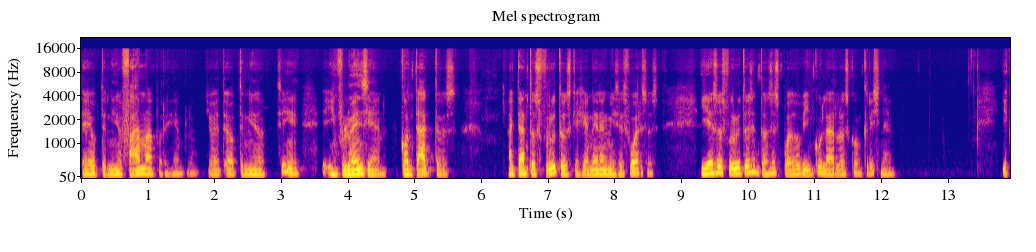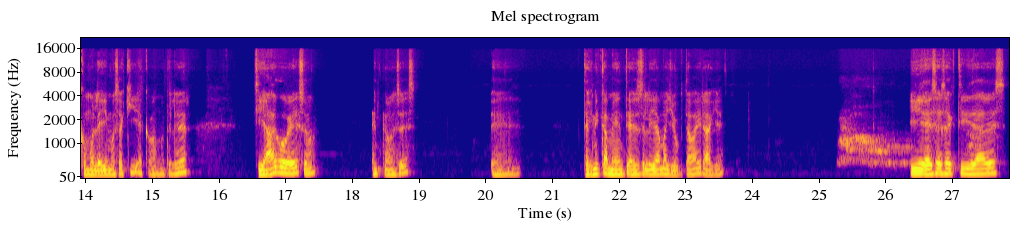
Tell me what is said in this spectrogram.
he obtenido fama, por ejemplo, yo he obtenido, sí, influencia, contactos. Hay tantos frutos que generan mis esfuerzos y esos frutos entonces puedo vincularlos con Krishna. Y como leímos aquí, acabamos de leer, si hago eso, entonces eh, Técnicamente eso se le llama Yukta Vairagya. Y esas actividades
